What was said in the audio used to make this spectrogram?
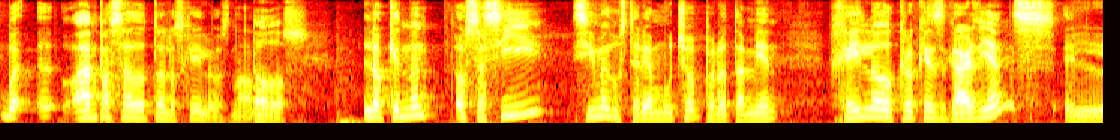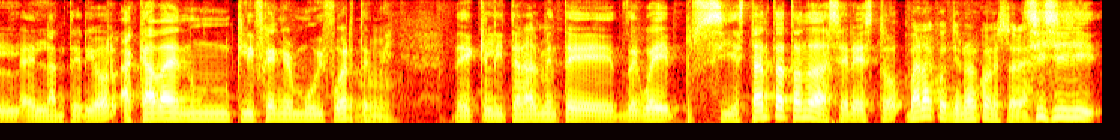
bueno, eh, han pasado todos los Halos, ¿no? Todos. Lo que no, o sea, sí, sí me gustaría mucho, pero también Halo, creo que es Guardians, el, el anterior, acaba en un cliffhanger muy fuerte, güey. De que literalmente, de güey, pues, si están tratando de hacer esto. Van a continuar con la historia. Sí, sí, sí,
